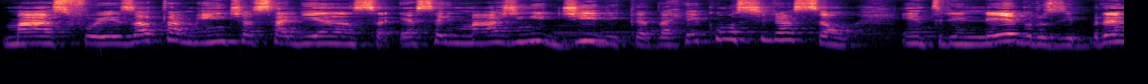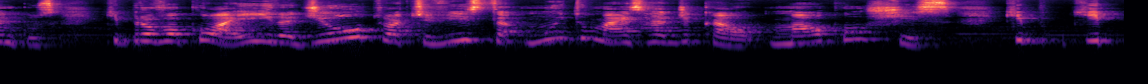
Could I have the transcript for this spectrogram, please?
Mas foi exatamente essa aliança, essa imagem idílica da reconciliação entre negros e brancos que provocou a ira de outro ativista muito mais radical, Malcolm X, que, que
